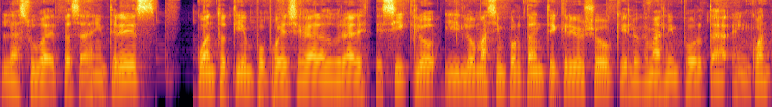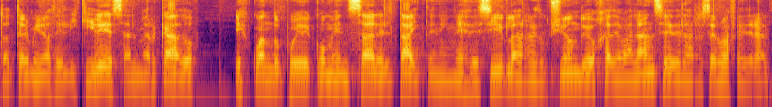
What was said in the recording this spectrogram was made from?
la suba de tasas de interés, cuánto tiempo puede llegar a durar este ciclo y lo más importante creo yo, que es lo que más le importa en cuanto a términos de liquidez al mercado, es cuándo puede comenzar el tightening, es decir, la reducción de hoja de balance de la Reserva Federal.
